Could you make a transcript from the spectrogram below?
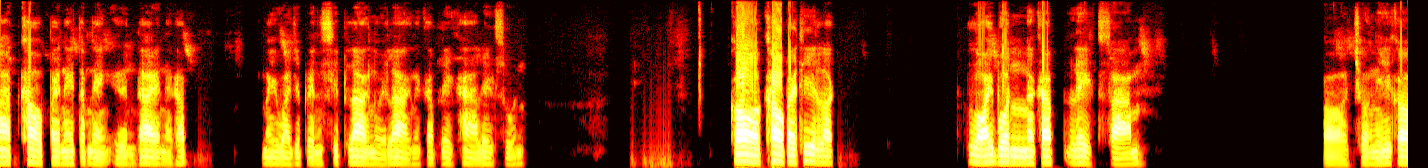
มารถเข้าไปในตำแหน่งอื่นได้นะครับ ไม่ว่าจะเป็นสิบล่างหน่วยล่างนะครับ เลขห้าเลขศูนย์ก็เข้าไปที่หลักร้อยบนนะครับ เลขสามก็ช่วงนี้ก็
